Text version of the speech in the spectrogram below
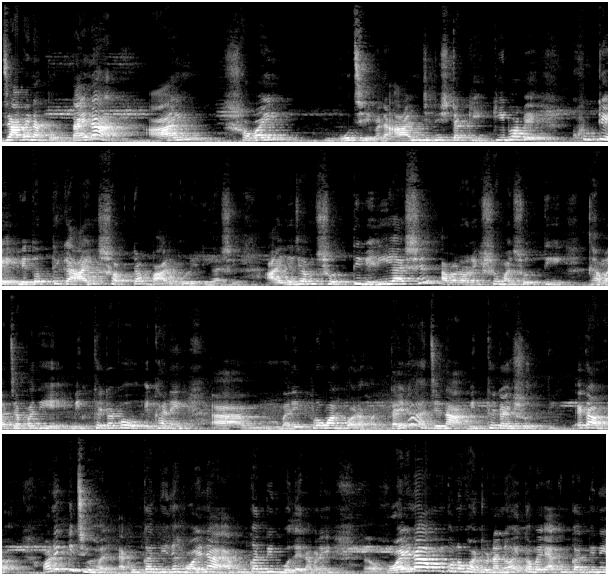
যাবে না তো, তাই না? আইন সবাই বোঝে মানে আইন জিনিসটা কি? কীভাবে খুঁটে ভেতর থেকে আইন সবটা বার করে নিয়ে আসে? আইনে যেমন সত্যি বেরিয়ে আসে, আবার অনেক সময় সত্যি ধামাচাপা দিয়ে মিথ্যেটাকেও এখানে মানে প্রমাণ করা হয়, তাই না? যে না, মিথ্যেটাই সত্যি। এটাও হয় অনেক কিছু হয়। এখনকার দিনে হয় না, এখনকার দিন বলে না। মানে হয় না এমন কোনো ঘটনা নয়, তবে এখনকার দিনে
